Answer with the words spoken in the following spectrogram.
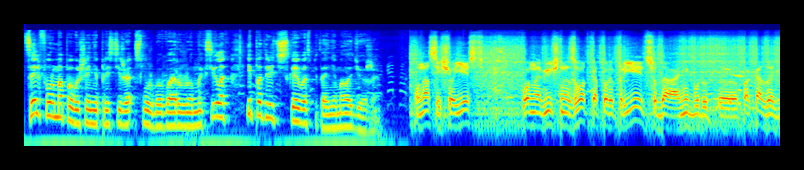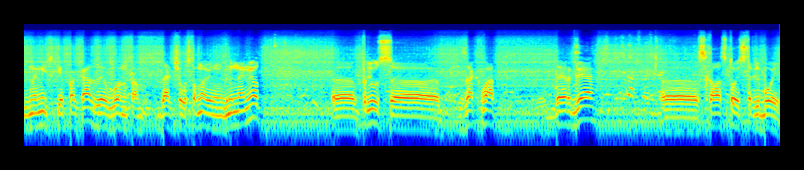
Цель форума – повышение престижа службы в вооруженных силах и патриотическое воспитание молодежи. У нас еще есть конно-вьючный взвод, который приедет сюда, они будут э, показывать динамические показы, вон там дальше установлен миномет, э, плюс э, захват ДРГ с холостой стрельбой.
